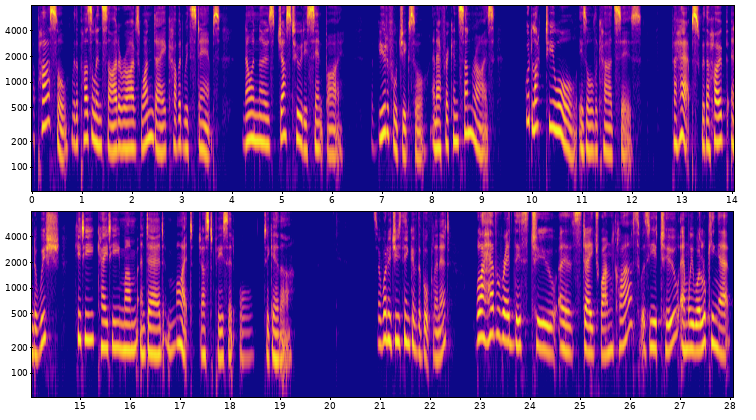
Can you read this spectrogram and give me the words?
A parcel with a puzzle inside arrives one day covered with stamps. No one knows just who it is sent by. A beautiful jigsaw, an African sunrise. Good luck to you all, is all the card says. Perhaps, with a hope and a wish, Kitty, Katie, Mum, and Dad might just piece it all together. So, what did you think of the book, Lynette? Well, I have read this to a stage one class. It was year two, and we were looking at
